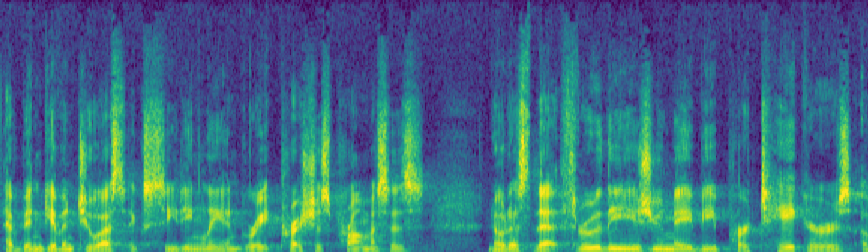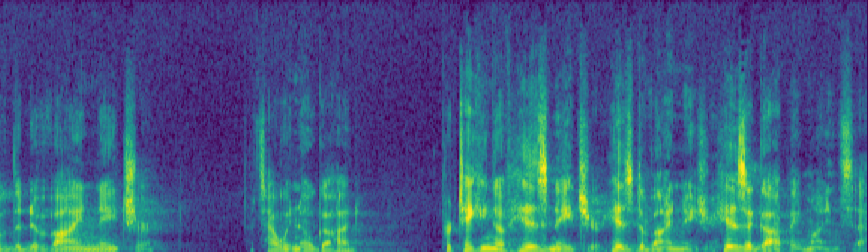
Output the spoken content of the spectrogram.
have been given to us exceedingly and great precious promises. Notice that through these you may be partakers of the divine nature. That's how we know God. Partaking of His nature, His divine nature, His agape mindset.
